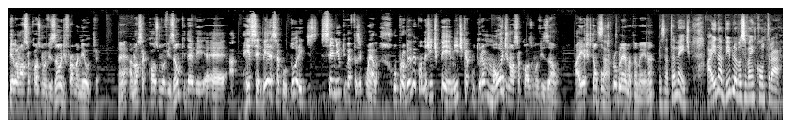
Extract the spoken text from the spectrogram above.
pela nossa cosmovisão de forma neutra. Né? A nossa cosmovisão que deve é, receber essa cultura e discernir o que vai fazer com ela. O problema é quando a gente permite que a cultura molde nossa cosmovisão. Aí acho que tem um Exato. pouco de problema também, né? Exatamente. Aí na Bíblia você vai encontrar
